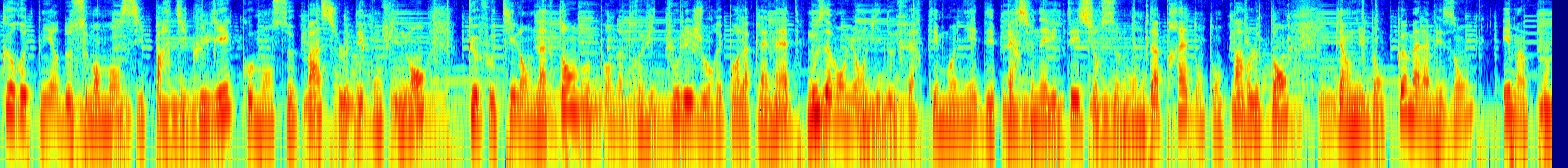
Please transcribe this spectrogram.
que retenir de ce moment si particulier? Comment se passe le déconfinement? Que faut-il en attendre pour notre vie de tous les jours et pour la planète? Nous avons eu envie de faire témoigner des personnalités sur ce monde d'après dont on parle tant. Bienvenue donc comme à la maison et maintenant.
